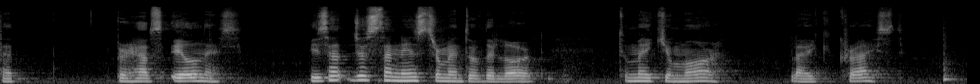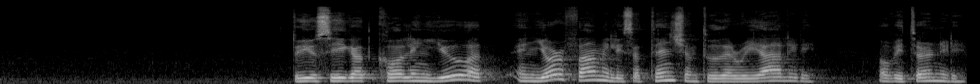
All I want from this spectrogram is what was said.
that perhaps illness is just an instrument of the Lord to make you more like Christ? Do you see God calling you at, and your family's attention to the reality of eternity?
